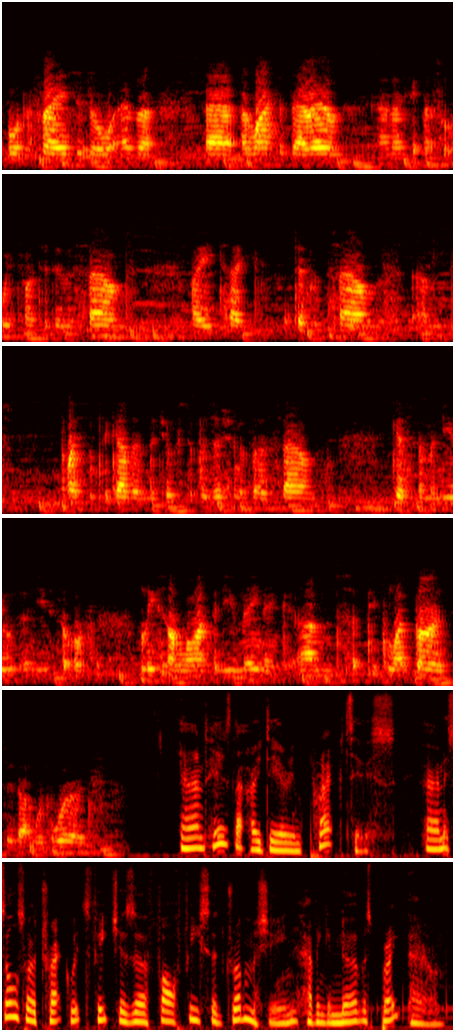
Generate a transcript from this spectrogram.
or the phrases or whatever uh, a life of their own, and I think that's what we've tried to do with sound. I take different sounds place them together and the juxtaposition of those sounds gives them a new, a new sort of lease on life, a new meaning. And so people like Burroughs do that with words. And here's that idea in practice. And it's also a track which features a Farfisa drum machine having a nervous breakdown.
